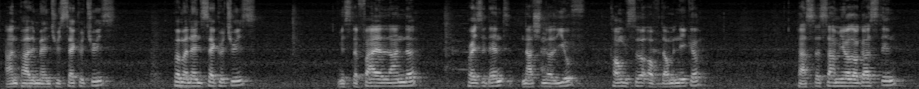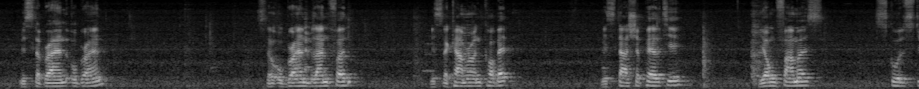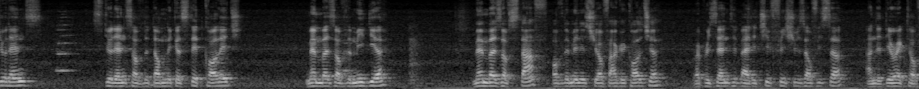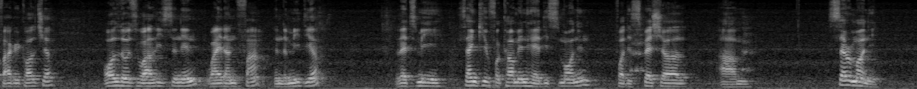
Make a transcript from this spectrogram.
and parliamentary secretaries, permanent secretaries, Mr. File Lander, President, National Youth Council of Dominica, Pastor Samuel Augustine, Mr. Brian O'Brien, Mr. O'Brien Blandford, Mr. Cameron Cobbett, Ms. Tasha Peltier, young farmers, school students, students of the Dominica State College, members of the media, members of staff of the Ministry of Agriculture, represented by the Chief Fisheries Officer and the Director of Agriculture, all those who are listening wide and far in the media, let me thank you for coming here this morning for the special um, ceremony,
